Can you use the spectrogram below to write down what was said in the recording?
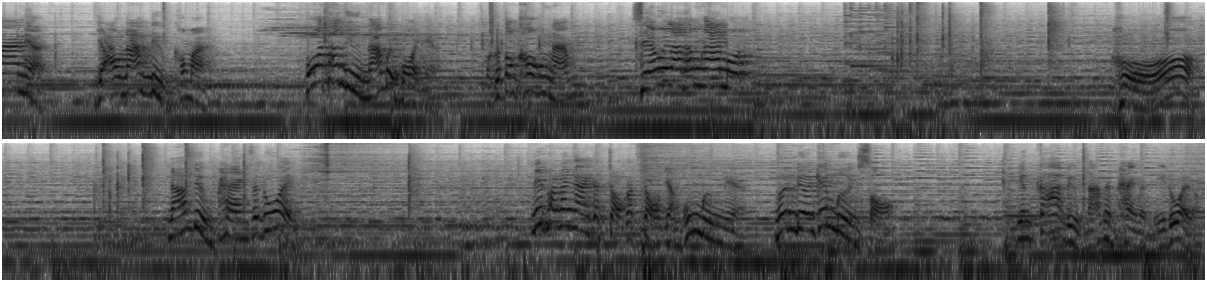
งานเนี่ย อย่าเอาน้ำดื่มเข้ามา เพราะว่าถ้าดื่มน้ำบ่อยๆเนี่ย มันก็ต้องเข้าห้องน้ำเสียเวลาทำงานหมด โห น้ำดื่มแพงซะด้วย นี่พนักงานกระจอกกระจอกอย่างพวกมึงเนี่ย เงินเดือนแค่หมื่นสองยังกล้าดื่มน้ำแพงๆแบบนี้ด้วยเหรอ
